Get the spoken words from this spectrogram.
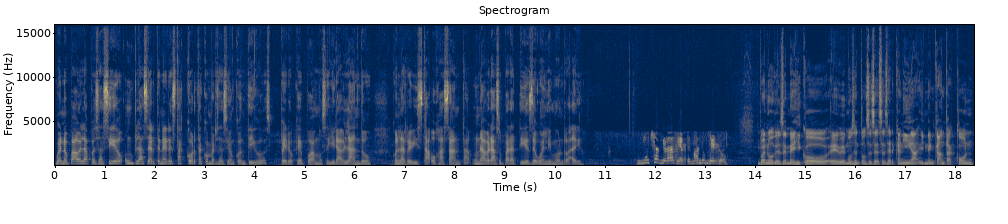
Bueno, Paola, pues ha sido un placer tener esta corta conversación contigo. Espero que podamos seguir hablando con la revista Hoja Santa. Un abrazo para ti desde Buen Limón Radio. Muchas gracias, te mando un beso. Bueno, desde México eh, vemos entonces esa cercanía y me encanta con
